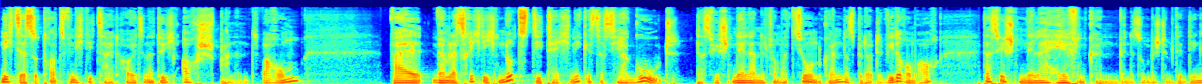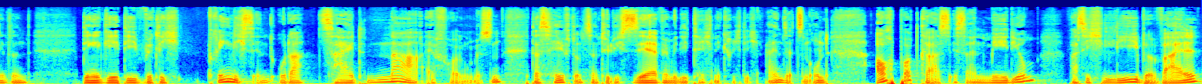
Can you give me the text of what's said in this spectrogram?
Nichtsdestotrotz finde ich die Zeit heute natürlich auch spannend. Warum? Weil, wenn man das richtig nutzt, die Technik, ist das ja gut, dass wir schneller an Informationen können. Das bedeutet wiederum auch, dass wir schneller helfen können, wenn es um bestimmte Dinge sind, Dinge geht, die wirklich dringlich sind oder zeitnah erfolgen müssen. Das hilft uns natürlich sehr, wenn wir die Technik richtig einsetzen. Und auch Podcast ist ein Medium, was ich liebe, weil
